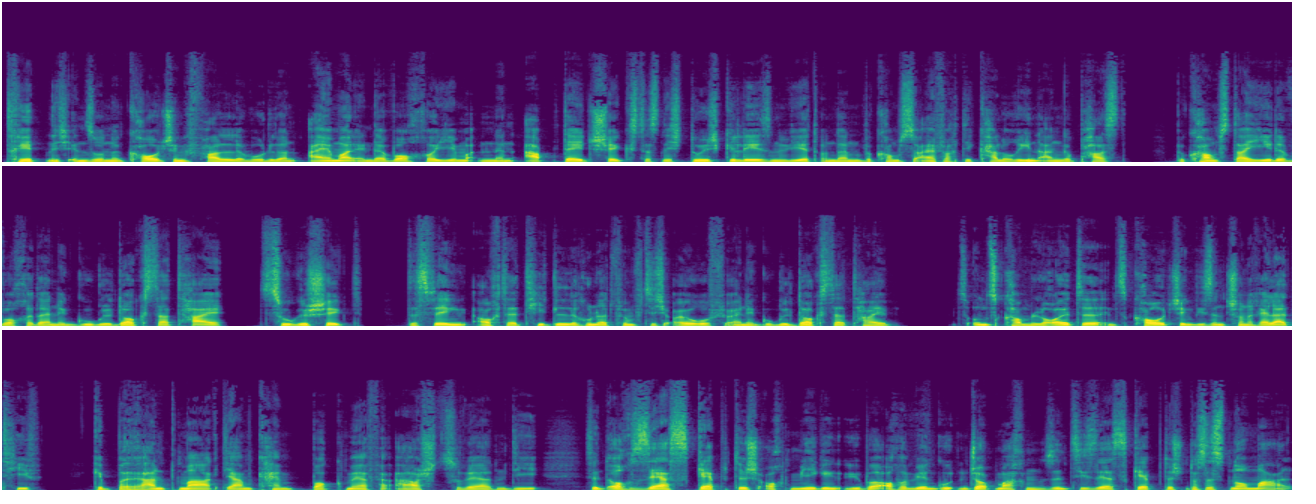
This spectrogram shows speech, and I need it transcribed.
tret nicht in so eine Coaching-Falle, wo du dann einmal in der Woche jemanden ein Update schickst, das nicht durchgelesen wird und dann bekommst du einfach die Kalorien angepasst bekommst da jede Woche deine Google Docs Datei zugeschickt. Deswegen auch der Titel 150 Euro für eine Google Docs Datei. Zu uns kommen Leute ins Coaching, die sind schon relativ gebrandmarkt, die haben keinen Bock mehr verarscht zu werden, die sind auch sehr skeptisch, auch mir gegenüber, auch wenn wir einen guten Job machen, sind sie sehr skeptisch und das ist normal.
